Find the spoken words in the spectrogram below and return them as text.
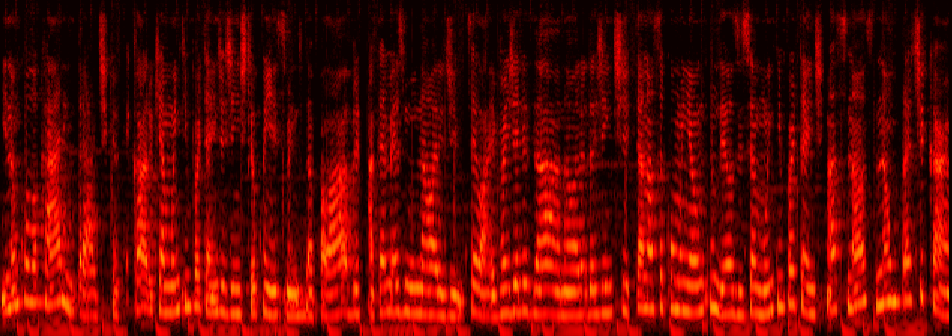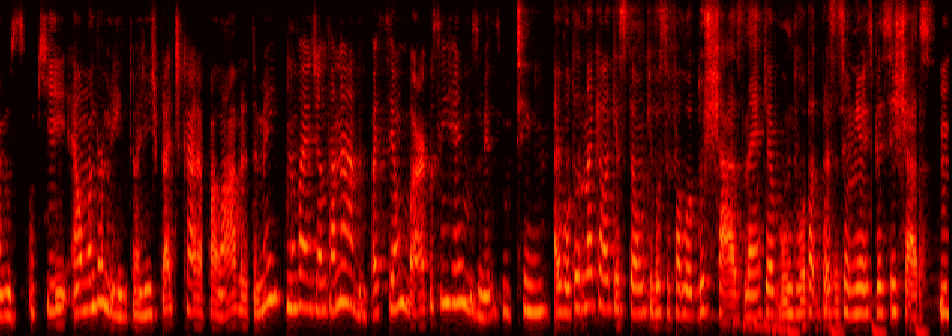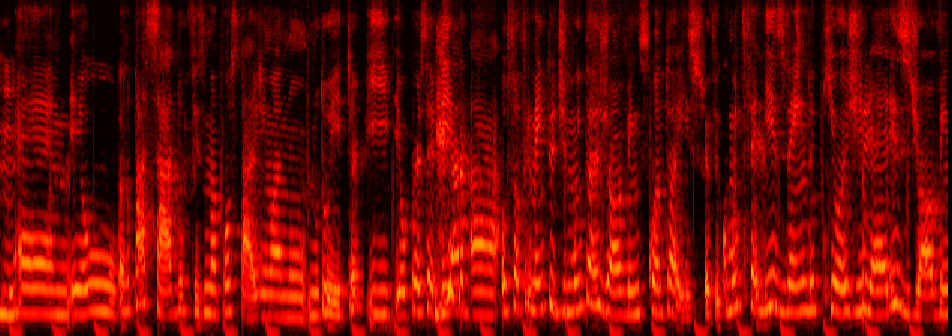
e não colocar em prática. É claro que é muito importante a gente ter o conhecimento da palavra, até mesmo na hora de, sei lá, evangelizar, na hora da gente ter a nossa comunhão com Deus. Isso é muito importante. Mas se nós não praticarmos o que é um mandamento, a gente praticar a palavra também, não vai adiantar nada. Vai ser um barco sem remos mesmo. Sim. Aí voltando naquela questão que você falou do chás, né? Que é muito voltado para essas reuniões, para esses chás. Uhum. É, eu, ano passado, fiz uma postagem lá no, no Twitter e eu percebi a, a, o sofrimento de muitas jovens quanto a isso. Eu fico muito feliz vendo que hoje mulheres jovens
